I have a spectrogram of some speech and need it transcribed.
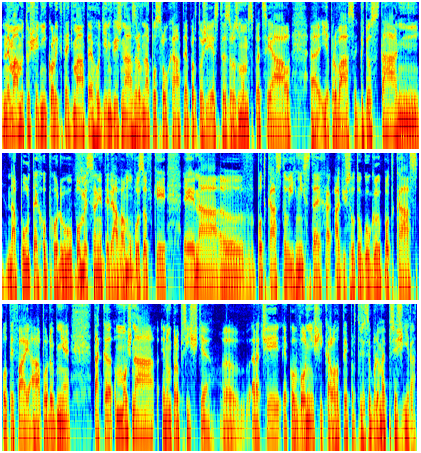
Nemáme tušení, kolik teď máte hodin, když nás zrovna posloucháte, protože jste s rozumem speciál. Eh, Je pro vás k dostání na pultech obchodů, pomyslně ty dávám uvozovky, na eh, podcastových místech, ať už jsou to Google Podcast, Spotify a podobně, tak eh, možná jenom pro příště radši jako volnější kalhoty, protože se budeme přežírat.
